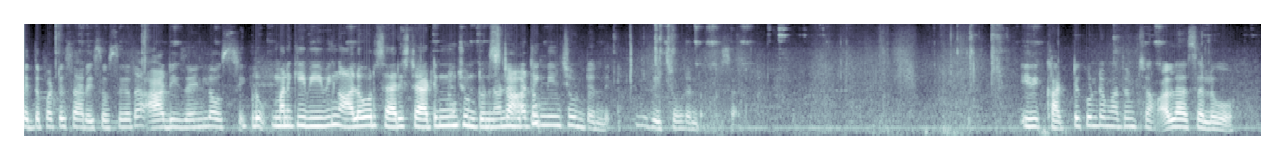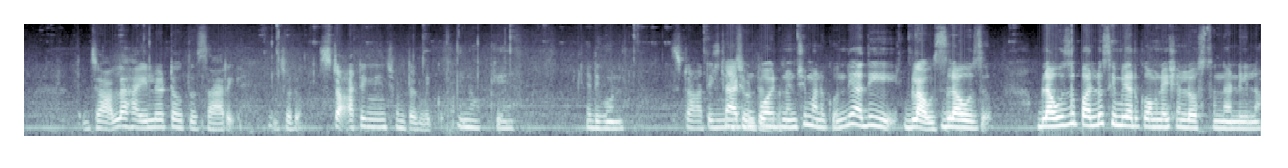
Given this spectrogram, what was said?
పెద్ద పట్టు శారీస్ వస్తాయి కదా ఆ డిజైన్లో వస్తాయి. ఇప్పుడు మనకి weaving all over sari starting నుంచి ఉంటుందండి స్టార్టింగ్ నుంచి ఉంటుంది. ఇది చూడండి ఒకసారి. ఇది కట్టుకుంటే మాత్రం చాలా అసలు చాలా హైలైట్ అవుతుంది శారీ చూడు స్టార్టింగ్ నుంచి ఉంటుంది మీకు. ఓకే. ఇదిగోండి. స్టార్టింగ్ స్టార్టింగ్ పాయింట్ నుంచి మనకు ఉంది అది బ్లౌజ్ బ్లౌజ్ బ్లౌజ్ పళ్ళు సిమిలర్ కాంబినేషన్లో వస్తుందండి ఇలా.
